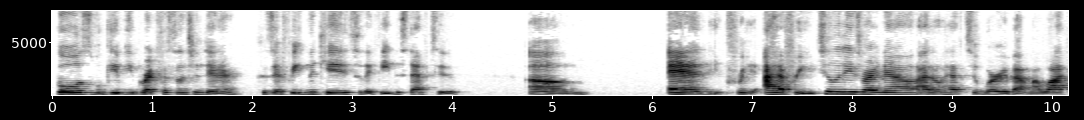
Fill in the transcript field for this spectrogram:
schools will give you breakfast, lunch, and dinner because they're feeding the kids, so they feed the staff too. Um, and free. I have free utilities right now. I don't have to worry about my Wi-Fi.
